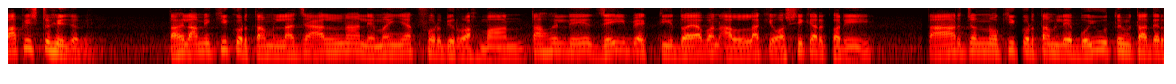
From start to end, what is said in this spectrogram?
পাপিষ্ট হয়ে যাবে। তাহলে আমি কি করতাম? লাজা আল্না লেমাইয়াক ফরবির রহমান তাহলে যেই ব্যক্তি দয়াবান আল্লাহকে অস্বীকার করে, তার জন্য কি করতাম? লে বইউ বইউত তাদের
